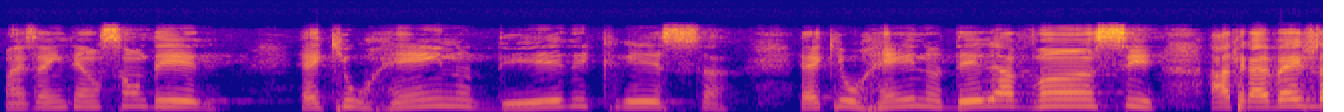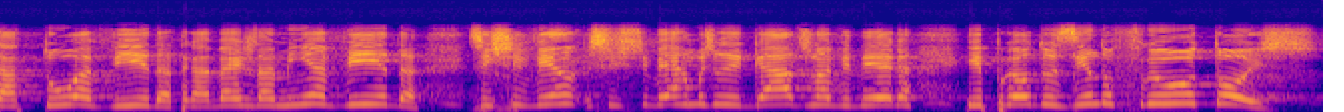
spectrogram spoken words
Mas a intenção dele é que o reino dele cresça, é que o reino dele avance através da tua vida, através da minha vida, se, estiver, se estivermos ligados na videira e produzindo frutos.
